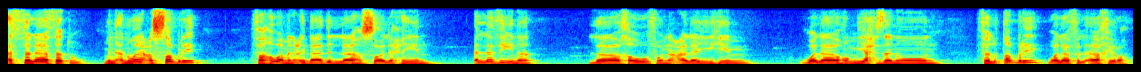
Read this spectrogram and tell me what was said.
الثلاثة من أنواع الصبر فهو من عباد الله الصالحين الذين لا خوف عليهم ولا هم يحزنون في القبر ولا في الآخرة.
